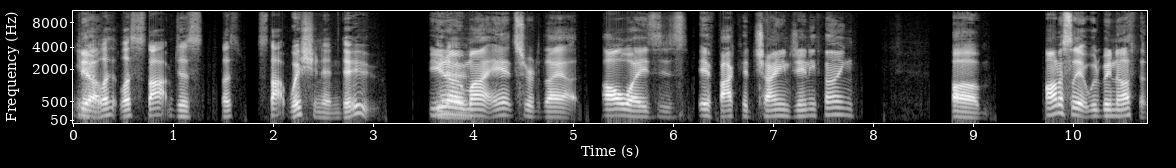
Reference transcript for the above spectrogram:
You Yeah. Know, let, let's stop. Just let's stop wishing and do. You, You know, know- my answer to that always is if I could change anything, um, honestly, it would be nothing.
